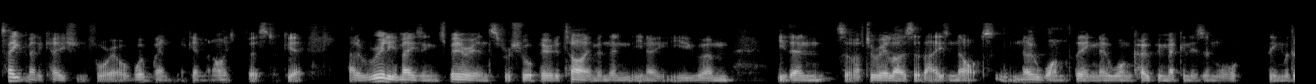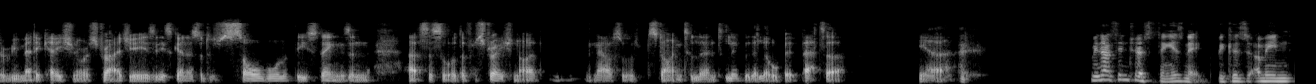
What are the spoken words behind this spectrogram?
take medication for it, or when again when I first took it, I had a really amazing experience for a short period of time, and then you know you um you then sort of have to realize that that is not no one thing, no one coping mechanism or thing, whether it be medication or a strategy, is, is going to sort of solve all of these things. And that's the sort of the frustration I've now sort of starting to learn to live with a little bit better. Yeah. I mean, that's interesting, isn't it? Because, I mean,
